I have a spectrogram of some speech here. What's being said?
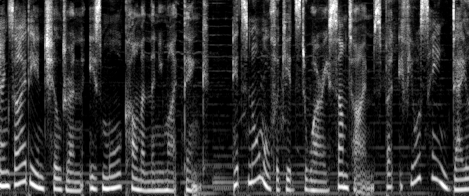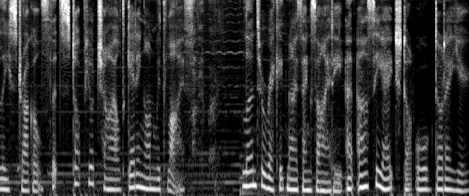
Anxiety in children is more common than you might think. It's normal for kids to worry sometimes, but if you're seeing daily struggles that stop your child getting on with life, learn to recognise anxiety at rch.org.au.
